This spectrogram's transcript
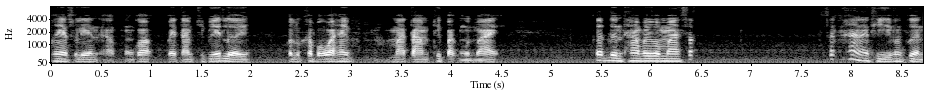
พญาสุเรนอะผมก็ไปตาม GPS เลยเพราะลูกค้าบอกว่าให้มาตามที่ปักหมุดไว้ ก็เดินทางไปประมาณสักสักห้านาทีเพื่อน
